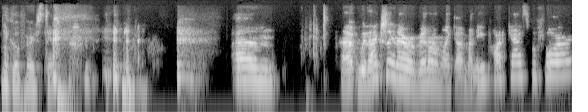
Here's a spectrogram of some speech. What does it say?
you go first. um, uh, we've actually never been on like a money podcast before.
